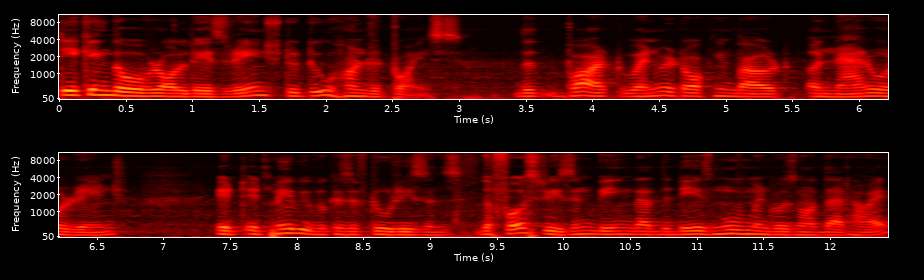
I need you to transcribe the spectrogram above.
taking the overall day's range to 200 points the, but when we're talking about a narrow range it, it may be because of two reasons. The first reason being that the day's movement was not that high.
